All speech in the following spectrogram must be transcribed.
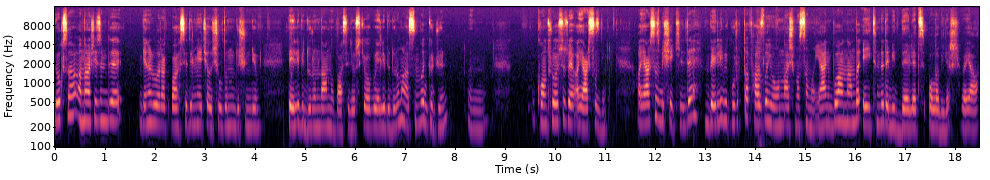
Yoksa anarşizmde genel olarak bahsedilmeye çalışıldığını düşündüğüm belli bir durumdan mı bahsediyoruz ki o belli bir durum aslında gücün kontrolsüz ve ayarsız diyeyim. Ayarsız bir şekilde belli bir grupta fazla yoğunlaşması mı? Yani bu anlamda eğitimde de bir devlet olabilir veya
